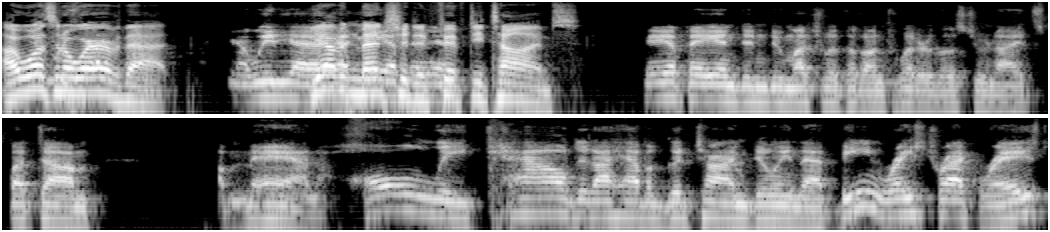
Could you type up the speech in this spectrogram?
I wasn't was aware like, of that. Yeah, we. Uh, you haven't mentioned it fifty times. KFAN didn't do much with it on Twitter those two nights, but um, man, holy cow, did I have a good time doing that? Being racetrack raised,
